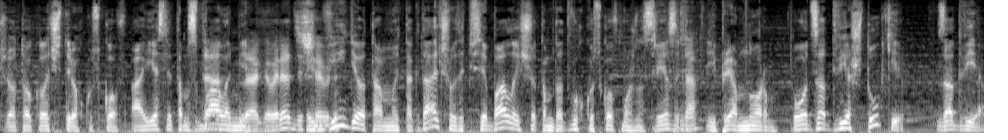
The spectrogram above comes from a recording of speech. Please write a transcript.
что-то около 4 кусков. А если там с да, баллами да, говорят, дешевле. видео там и так дальше, вот эти все баллы еще там до двух кусков можно срезать. Да. И прям норм. Вот за две штуки за две.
